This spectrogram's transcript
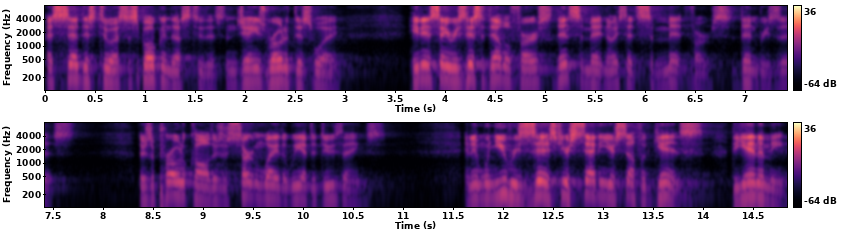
has said this to us, has spoken to us to this, and James wrote it this way. He didn't say resist the devil first, then submit. No, he said submit first, then resist. There's a protocol, there's a certain way that we have to do things. And then when you resist, you're setting yourself against the enemy.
